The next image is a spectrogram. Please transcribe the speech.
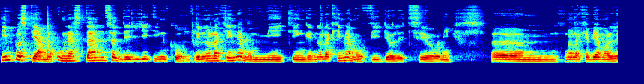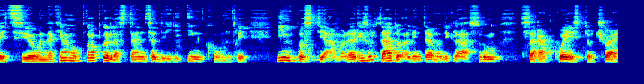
Impostiamo una stanza degli incontri, non la chiamiamo meeting, non la chiamiamo video lezioni, um, non la chiamiamo lezione, la chiamiamo proprio la stanza degli incontri. Impostiamola, il risultato all'interno di Classroom sarà questo, cioè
